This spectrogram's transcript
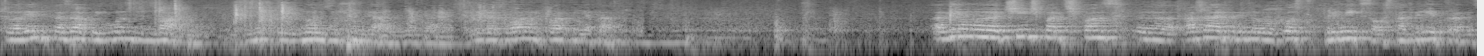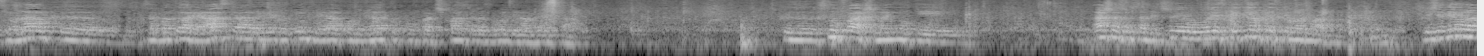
Și l avem pe cazacul Ion din Bacul, este 91 de ani. Adică sunt oameni foarte ietați. Avem uh, cinci participanți, uh, așa au fost primiți sau stabilit tradițional că sărbătoarea asta, de tot timpul era combinată cu participanți de război din Afganistan. Că să nu faci mai multe... Așa s-a stabilit și o respectăm că este normal. Deci avem la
